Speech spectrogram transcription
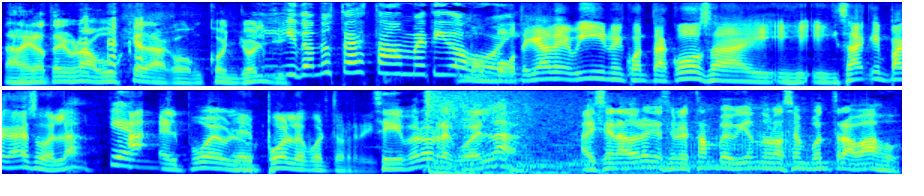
Danilo tenía una búsqueda con, con ¿Y Georgie. dónde ustedes estaban metidos Como hoy? botella de vino y cuánta cosa. Y, y, y ¿sabe quién paga eso, verdad? ¿Quién? Ah, el pueblo. El pueblo de Puerto Rico. Sí, pero recuerda, hay senadores que si no están bebiendo no hacen buen trabajo.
